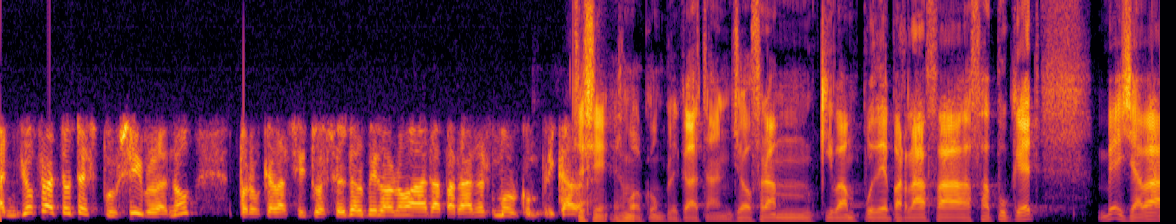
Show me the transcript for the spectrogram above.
en Jofre tot és possible, no? però que la situació del Vilanova ara per ara és molt complicada. Sí, sí, és molt complicat. En Jofre, amb qui vam poder parlar fa, fa poquet, bé, ja va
